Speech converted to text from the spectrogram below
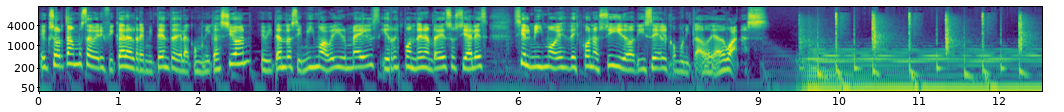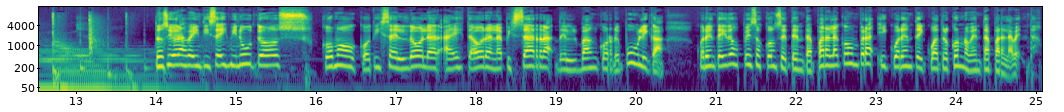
exhortamos a verificar al remitente de la comunicación, evitando asimismo abrir mails y responder en redes sociales si el mismo es desconocido, dice el comunicado de aduanas. 12 horas 26 minutos. ¿Cómo cotiza el dólar a esta hora en la pizarra del Banco República? 42 pesos con 70 para la compra y 44 con 90 para la venta.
